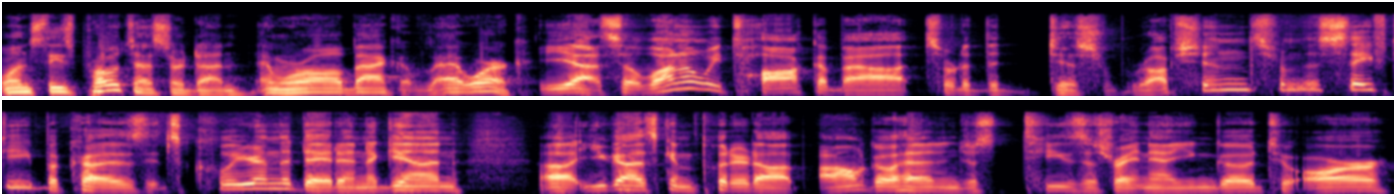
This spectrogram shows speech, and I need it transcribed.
once these protests are done and we're all back at work? Yeah. So why don't we talk about sort of the disruptions from the safety because it's clear in the data. And again, uh, you guys can put it up. I'll go ahead and just tease this right now. You can go to our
